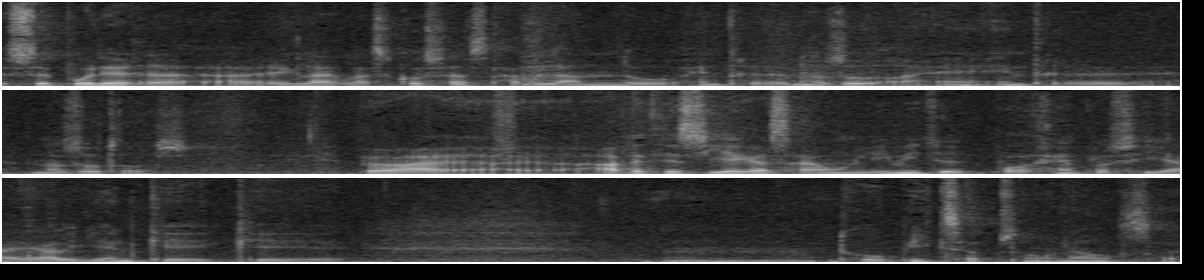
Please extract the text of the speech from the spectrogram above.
se puede arreglar las cosas hablando entre, noso entre nosotros pero a, a, veces llegas a un límite por ejemplo si hay alguien que, que um, someone else. Uh,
